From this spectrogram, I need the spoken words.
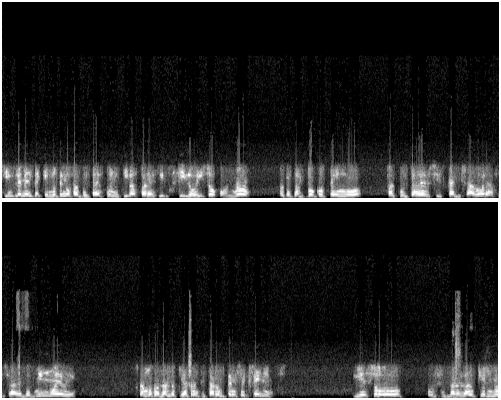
simplemente que no tengo facultades punitivas para decir si lo hizo o no, porque tampoco tengo facultades fiscalizadoras. O sea, del 2009 estamos hablando que ya transitaron tres sexenios y eso, pues la verdad que no,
